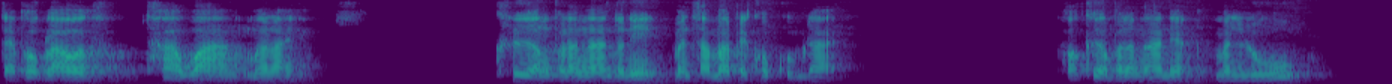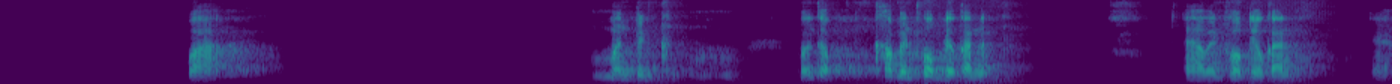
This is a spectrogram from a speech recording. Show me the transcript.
แต่พวกเราถ้าว่างเมื่อไหร่ เครื่องพลังงานตัวนี้มันสามารถไปควบคุมได้ เพราะเครื่องพลังงานเนี่ยมันรู้ว่า มันเป็นเหมือนกับเข้าเป็นพวกเดียวกันน่ะอ่าเป็นพวกเดียวกันนะ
